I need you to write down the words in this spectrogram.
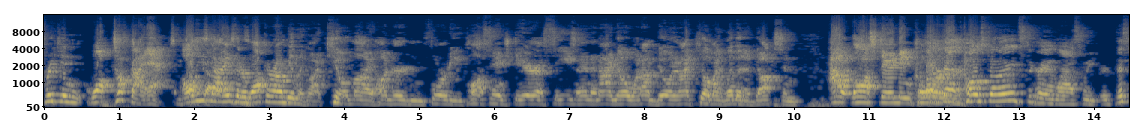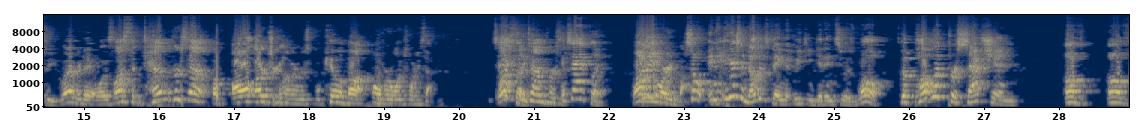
freaking walk tough guy act. All these guy. guys that are walking around being like, oh, I killed my 140 plus inch deer a season, and I know what I'm doing, and I kill my limit of ducks and outlaw standing corn. like that post on Instagram last week or this week, whatever day it was. Less than ten percent of all archery hunters will kill a buck over one twenty seven. Less exactly. than ten percent. Exactly. Why are you worried about? So, and here's another thing that we can get into as well: the public perception of of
